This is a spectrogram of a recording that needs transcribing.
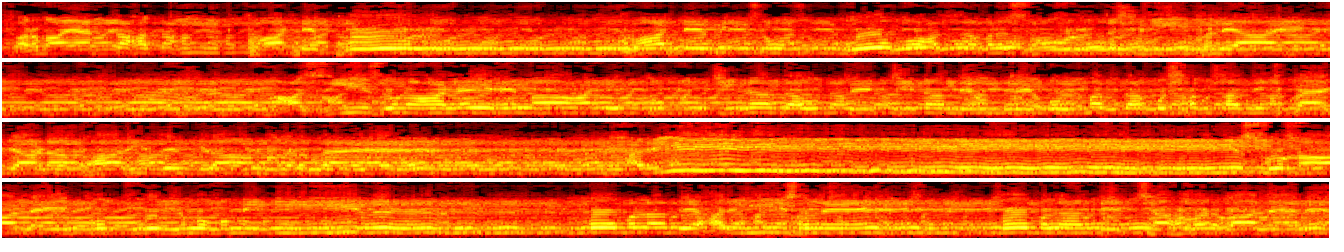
فرمایا، تحقیق تھوڑے کول تھوڑے وچوں او معظم رسول تشریف لے آئے۔ عزیز علیہ ما علمتم جنہ دا اوتے جنہ دے امت دا مشقت وچ پے جانا، بھاری تے گراں گزردا ہے۔ حریص علیکم بالمؤمنین موملا دے حریص نے موملا دے چاہن والے نے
